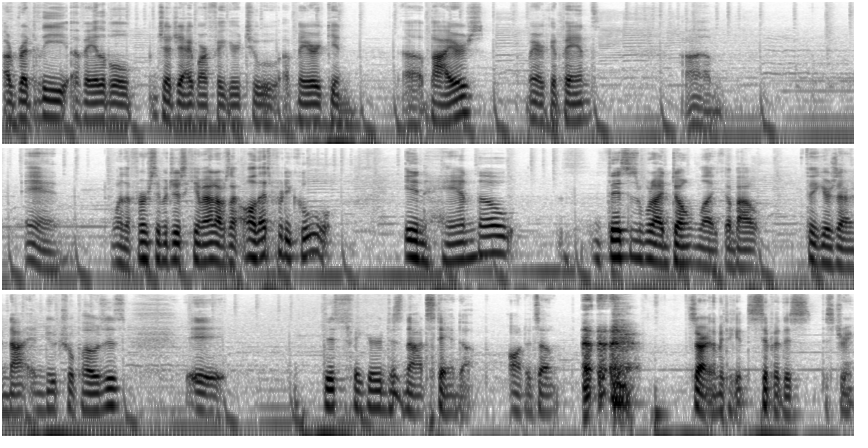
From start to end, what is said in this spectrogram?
a readily available Jet Jaguar figure to American uh, buyers, American fans. Um, and when the first images came out, I was like, oh, that's pretty cool. In hand, though, this is what I don't like about figures that are not in neutral poses. It, this figure does not stand up on its own. Sorry, let me take a sip of this, this drink.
